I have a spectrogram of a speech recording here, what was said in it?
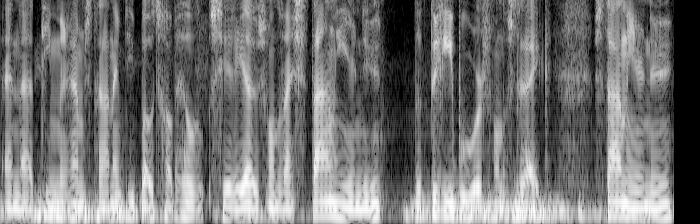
En eh, Team Remstra neemt die boodschap heel serieus. Want wij staan hier nu, de drie broers van de streek, staan hier nu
